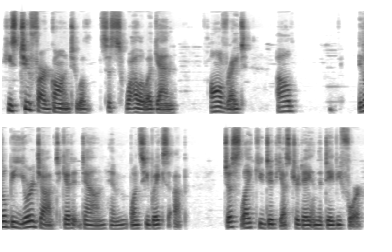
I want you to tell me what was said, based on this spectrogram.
He's too far gone to, uh, to swallow again. All right, I'll. It'll be your job to get it down him once he wakes up, just like you did yesterday and the day before.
